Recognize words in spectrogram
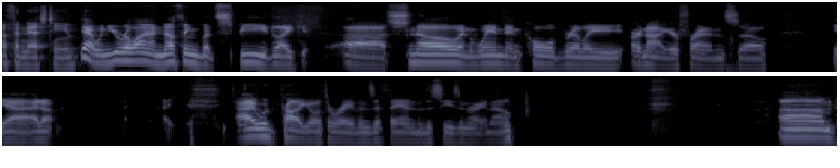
a finesse team. Yeah, when you rely on nothing but speed, like uh, snow and wind and cold, really are not your friends. So yeah, I don't. I, I would probably go with the Ravens if they ended the season right now. Um,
